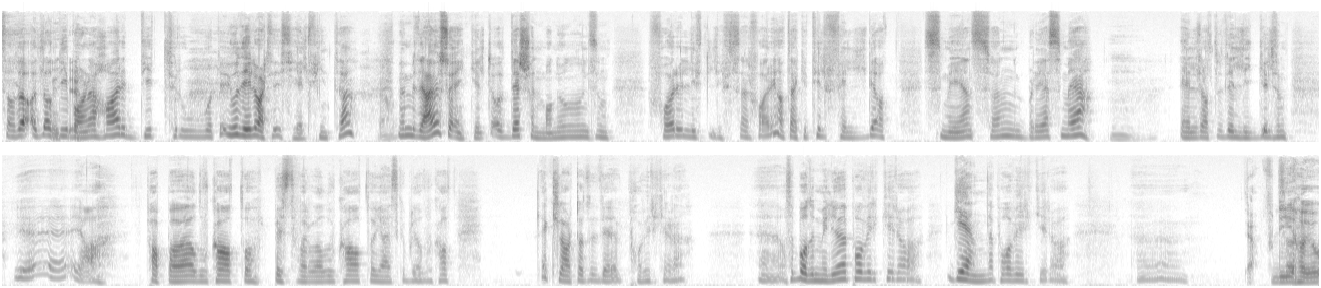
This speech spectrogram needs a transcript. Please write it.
Så at, at de barna jeg har, de tror ikke Jo, det ville vært helt fint, det. Men, men det er jo så enkelt, og det skjønner man jo liksom for litt livserfaring, at det er ikke tilfeldig at smedens sønn ble smed. Eller at det ligger liksom eh, Ja, pappa er advokat, og bestefar var advokat, og jeg skal bli advokat. Det er klart at det påvirker det. Eh, altså Både miljøet påvirker, og genene påvirker. og eh, Ja, for de har jo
